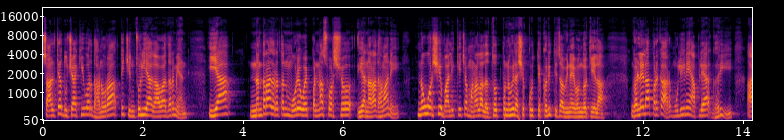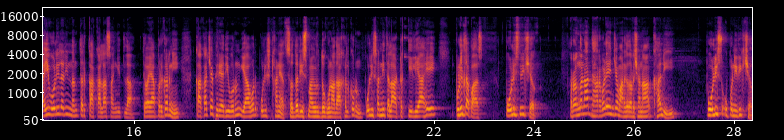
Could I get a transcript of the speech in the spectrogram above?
चालत्या दुचाकीवर धानोरा ते चिंचोली या गावादरम्यान या नंदराज रतन मोरे वय पन्नास वर्ष या नराधमाने नऊ वर्षीय बालिकेच्या मनाला लज्जोत्पन्न होईल असे कृत्य करीत तिचा विनयभंग केला. घडलेला प्रकार मुलीने आपल्या घरी आई वडील आणि नंतर काकाला सांगितला. तेव्हा या प्रकरणी काकाच्या फिर्यादीवरून यावर पोलीस ठाण्यात सदर इस्माविरुद्ध गुन्हा दाखल करून पोलिसांनी त्याला अटक केली आहे. पुढील तपास. पोलीस निरीक्षक रंगनाथ धारवळे यांच्या मार्गदर्शनाखाली पोलीस उपनिरीक्षक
